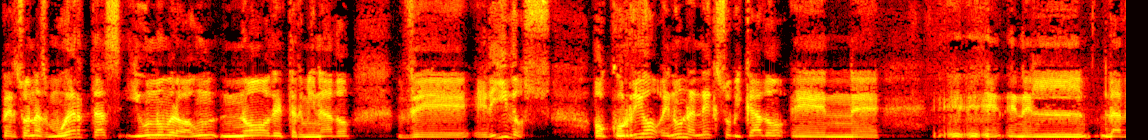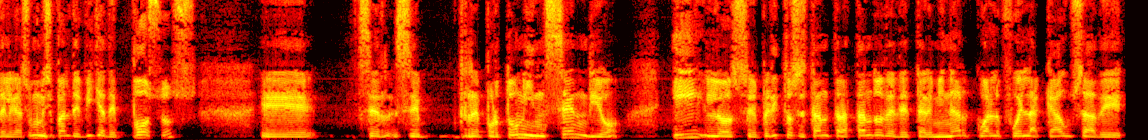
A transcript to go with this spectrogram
personas muertas y un número aún no determinado de heridos. Ocurrió en un anexo ubicado en, en el, la delegación municipal de Villa de Pozos. se, se reportó un incendio y los eh, peritos están tratando de determinar cuál fue la causa de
